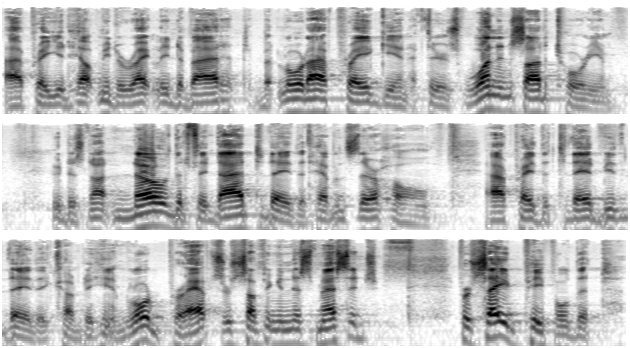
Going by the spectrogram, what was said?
I pray you'd help me to rightly divide it. But Lord, I pray again, if there's one in this auditorium who does not know that if they died today, that heaven's their home, I pray that today would be the day they come to Him. Lord, perhaps there's something in this message for saved people that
